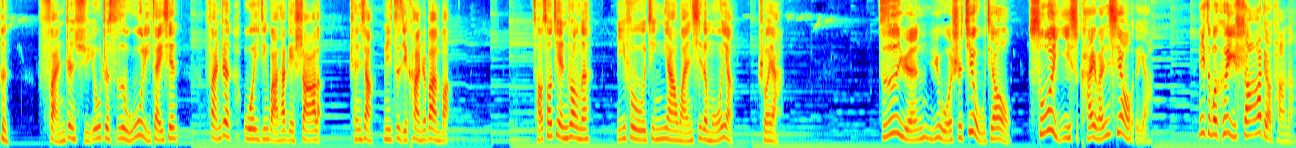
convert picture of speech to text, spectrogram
哼，反正许攸这厮无礼在先，反正我已经把他给杀了。丞相，你自己看着办吧。曹操见状呢，一副惊讶惋惜的模样，说呀：“子远与我是旧交，所以是开玩笑的呀。你怎么可以杀掉他呢？”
